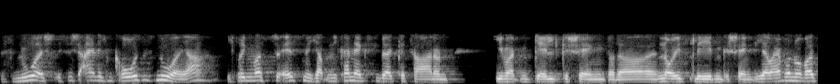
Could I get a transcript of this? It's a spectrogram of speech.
ist nur, es ist eigentlich ein großes Nur, ja. Ich bringe was zu essen, ich habe nie kein Hexenwerk getan und jemandem Geld geschenkt oder ein neues Leben geschenkt. Ich habe einfach nur was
